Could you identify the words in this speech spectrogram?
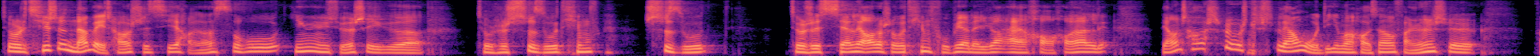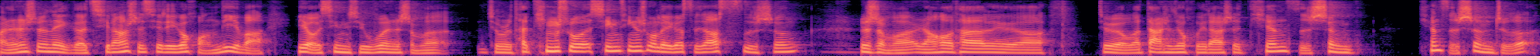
就是其实南北朝时期好像似乎音韵学是一个就是士族听士族就是闲聊的时候挺普遍的一个爱好，好像。梁朝是是梁武帝吗？好像反正是反正是那个齐梁时期的一个皇帝吧，也有兴趣问什么，就是他听说新听说了一个词叫四声是什么，然后他那个就有个大臣就回答是天子圣天子圣哲，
